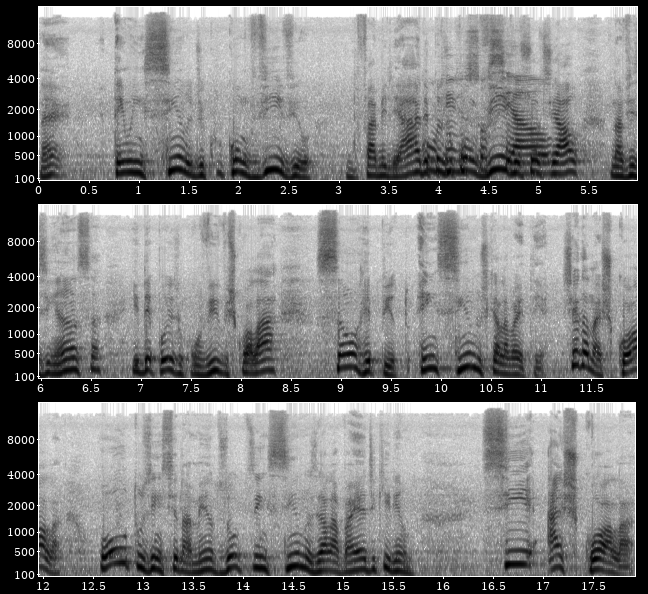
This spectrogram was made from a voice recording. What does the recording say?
né? tem o ensino de convívio familiar, depois Convívio o convívio social. social na vizinhança e depois o convívio escolar. São, repito, ensinos que ela vai ter. Chega na escola, outros ensinamentos, outros ensinos ela vai adquirindo. Se a escola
